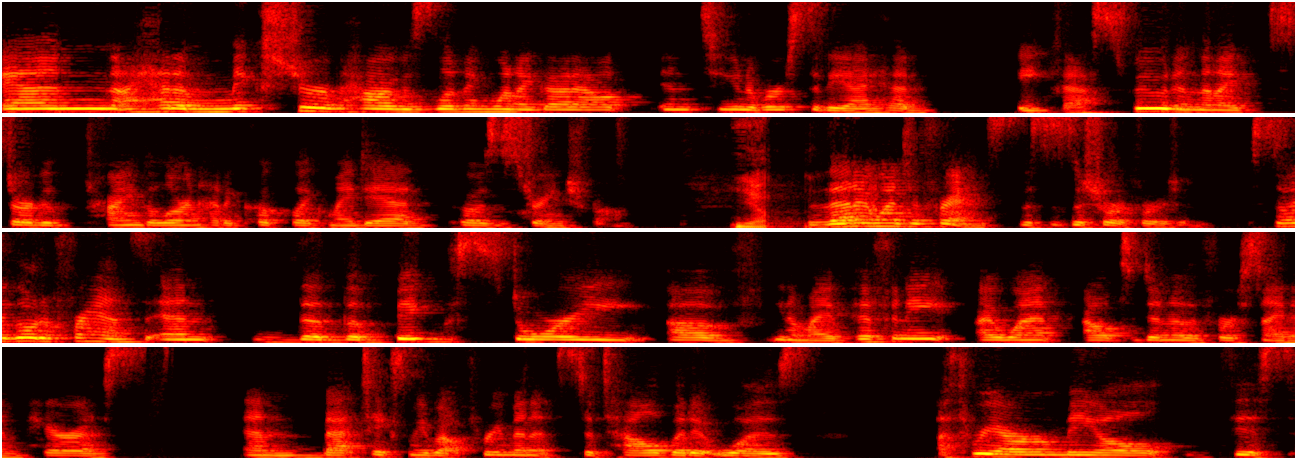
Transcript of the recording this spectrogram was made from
And I had a mixture of how I was living when I got out into university. I had ate fast food and then I started trying to learn how to cook like my dad, who I was estranged from. Yeah. Then I went to France. This is the short version. So I go to France and the the big story of, you know, my epiphany, I went out to dinner the first night in Paris and that takes me about 3 minutes to tell, but it was a 3-hour meal this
